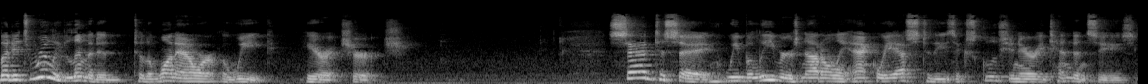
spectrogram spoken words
but it's really limited to the one hour a week here at church. Sad to say, we believers not only acquiesce to these exclusionary tendencies,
